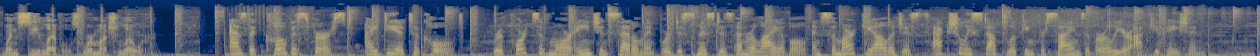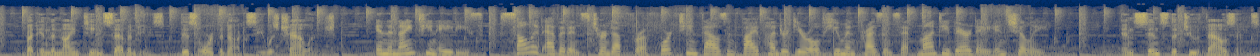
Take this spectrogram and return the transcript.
when sea levels were much lower. As the Clovis first idea took hold, reports of more ancient settlement were dismissed as unreliable and some archaeologists actually stopped looking for signs of earlier occupation. But in the 1970s, this orthodoxy was challenged. In the 1980s, solid evidence turned up for a 14,500-year-old human presence at Monte Verde in Chile. And since the 2000s,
